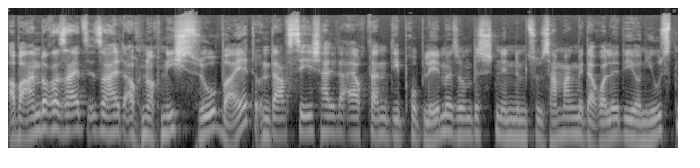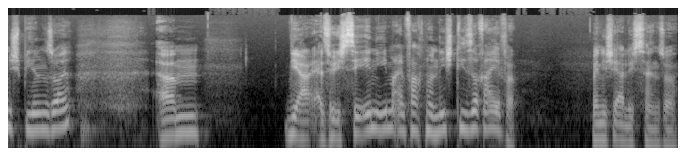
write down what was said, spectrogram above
Aber andererseits ist er halt auch noch nicht so weit und da sehe ich halt auch dann die Probleme so ein bisschen in dem Zusammenhang mit der Rolle, die in Houston spielen soll. Ähm, ja, also ich sehe in ihm einfach noch nicht diese Reife, wenn ich ehrlich sein soll.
